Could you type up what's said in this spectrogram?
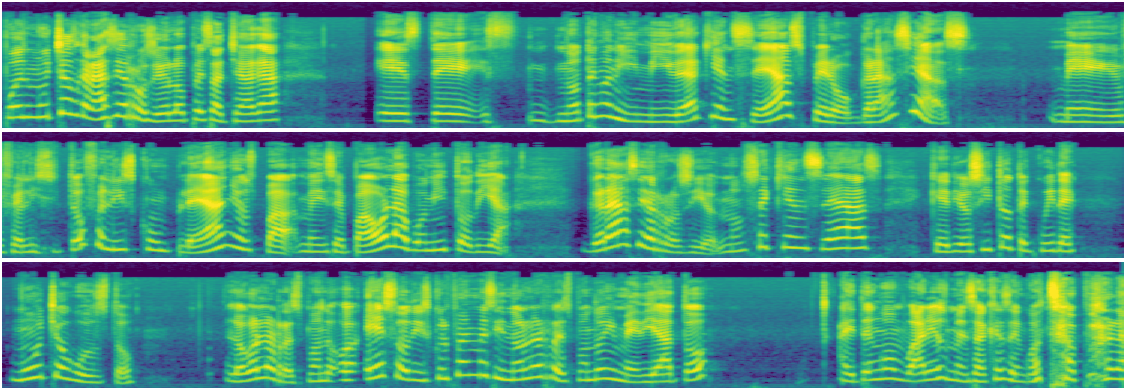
Pues muchas gracias, Rocío López Achaga. Este, no tengo ni, ni idea quién seas, pero gracias. Me felicitó, feliz cumpleaños. Pa me dice, Paola, bonito día. Gracias, Rocío. No sé quién seas, que Diosito te cuide. Mucho gusto. Luego le respondo. Oh, eso, discúlpenme si no les respondo inmediato. Ahí tengo varios mensajes en WhatsApp para,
